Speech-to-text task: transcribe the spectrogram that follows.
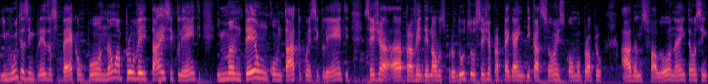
e muitas empresas pecam por não aproveitar esse cliente e manter um contato com esse cliente, seja uh, ah, para vender novos produtos ou seja para pegar indicações, como o próprio Adams falou, né? Então, assim,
